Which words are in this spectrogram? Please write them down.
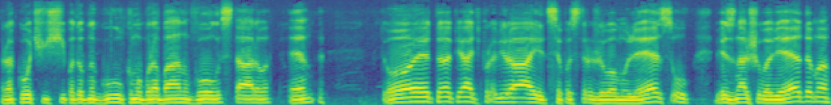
ракочущий, подобно гулкому барабану, голос старого Энта. «Кто это опять пробирается по стражевому лесу без нашего ведома?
